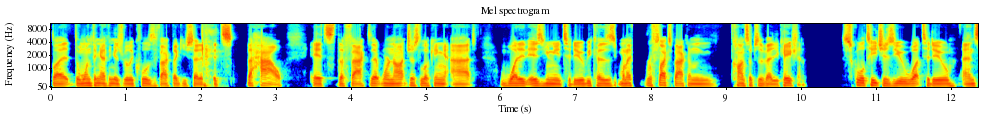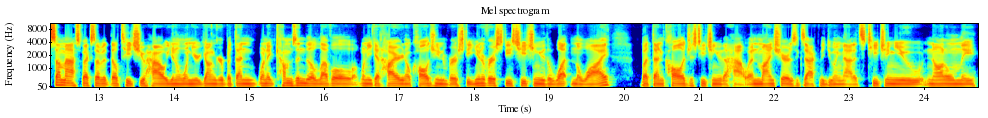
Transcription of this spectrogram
But the one thing I think is really cool is the fact, like you said, it's the how. It's the fact that we're not just looking at what it is you need to do. Because when I reflect back on concepts of education, school teaches you what to do. And some aspects of it, they'll teach you how, you know, when you're younger. But then when it comes into the level, when you get higher, you know, college, university, university is teaching you the what and the why but then college is teaching you the how. And Mindshare is exactly doing that. It's teaching you not only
